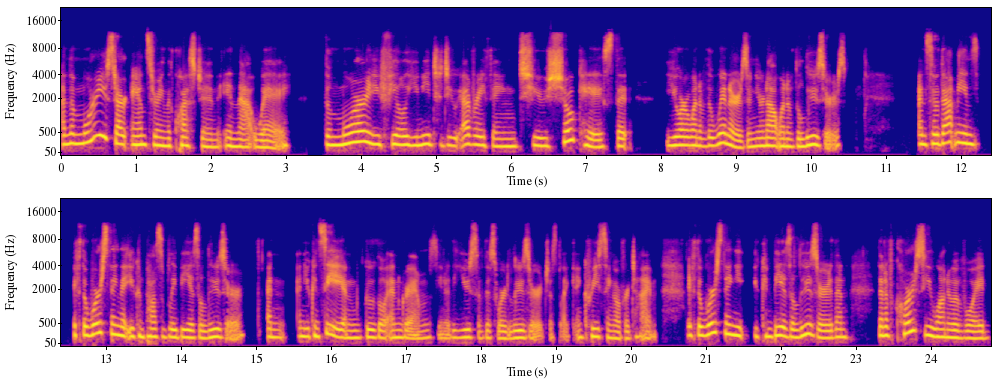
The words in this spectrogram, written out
And the more you start answering the question in that way, the more you feel you need to do everything to showcase that you're one of the winners and you're not one of the losers. And so that means if the worst thing that you can possibly be is a loser, and and you can see in Google Ngrams, you know, the use of this word loser just like increasing over time. If the worst thing you, you can be is a loser, then then of course you want to avoid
